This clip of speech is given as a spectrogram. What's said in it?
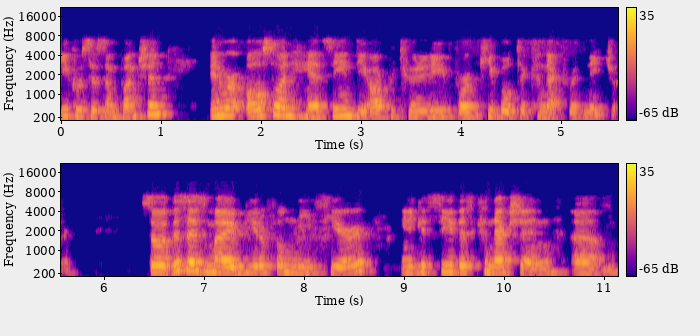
ecosystem function, and we're also enhancing the opportunity for people to connect with nature. So this is my beautiful niece here, and you can see this connection um,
